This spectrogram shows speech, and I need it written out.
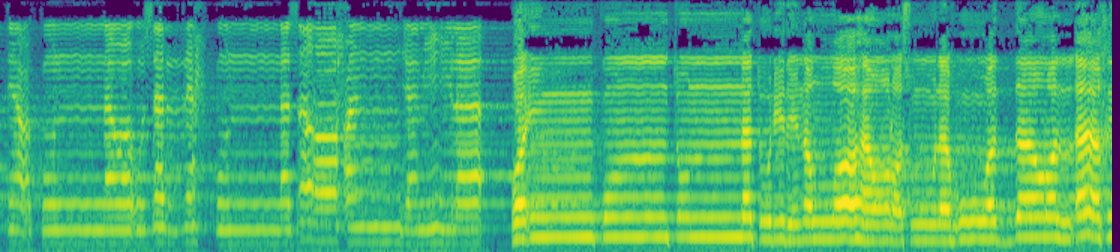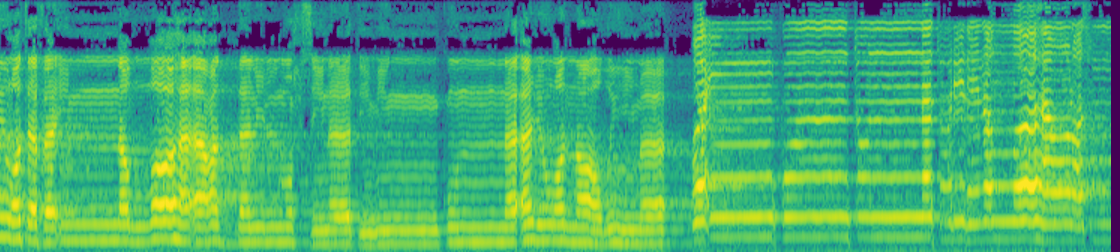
وأسرحكن سراحا جميلا. وإن كنتن تردن الله ورسوله والدار الآخرة فإن الله أعد للمحسنات منكن أجرا عظيما. وإن كنتن تردن الله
